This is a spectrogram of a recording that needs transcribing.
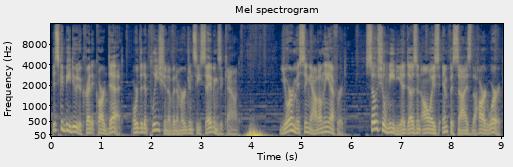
this could be due to credit card debt or the depletion of an emergency savings account. You're missing out on the effort. Social media doesn't always emphasize the hard work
